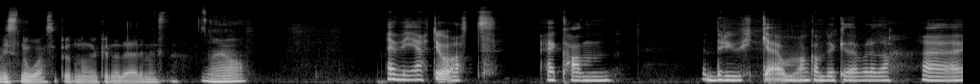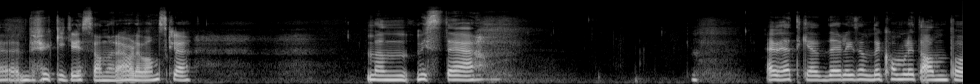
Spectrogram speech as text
hvis noe, så burde man jo kunne det, i det minste. ja. Jeg vet jo at jeg kan bruke, om man kan bruke det ordet, da eh, Bruke Kristian når jeg har det vanskelig. Men hvis det Jeg vet ikke. Det, liksom, det kommer litt an på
